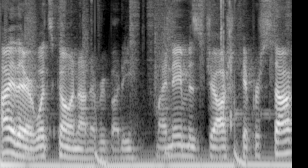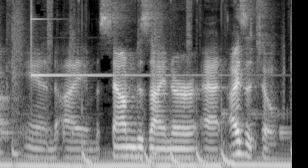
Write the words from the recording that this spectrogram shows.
Hi there, what's going on, everybody? My name is Josh Kipersztok, and I am a sound designer at iZotope.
